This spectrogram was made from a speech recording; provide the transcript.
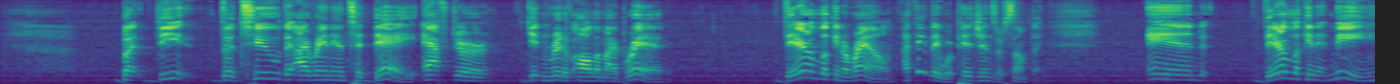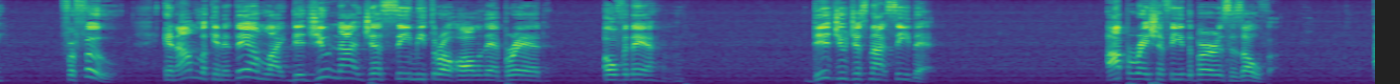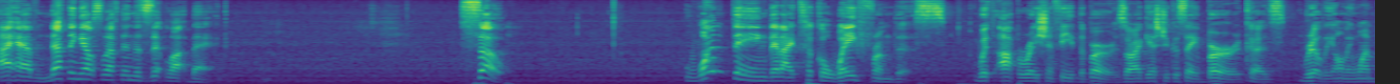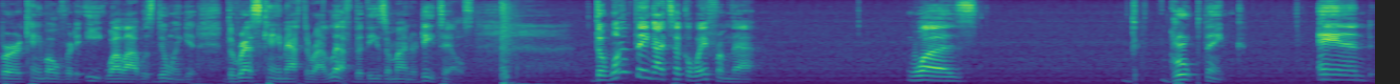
But the the two that I ran in today after getting rid of all of my bread they're looking around. I think they were pigeons or something. And they're looking at me for food. And I'm looking at them like, did you not just see me throw all of that bread over there? Did you just not see that? Operation Feed the Birds is over. I have nothing else left in the Ziploc bag. So, one thing that I took away from this with Operation Feed the Birds, or I guess you could say bird, because really only one bird came over to eat while I was doing it. The rest came after I left, but these are minor details. The one thing I took away from that was groupthink. And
